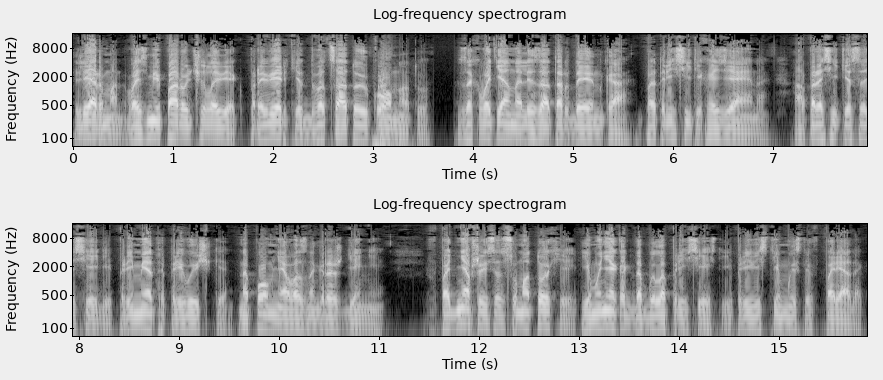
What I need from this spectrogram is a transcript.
«Лерман, возьми пару человек, проверьте двадцатую комнату. Захвати анализатор ДНК, потрясите хозяина, опросите соседей, приметы, привычки, напомни о вознаграждении». В поднявшейся суматохе ему некогда было присесть и привести мысли в порядок.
